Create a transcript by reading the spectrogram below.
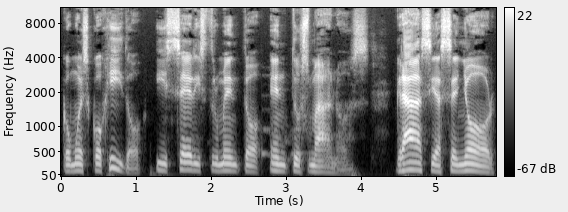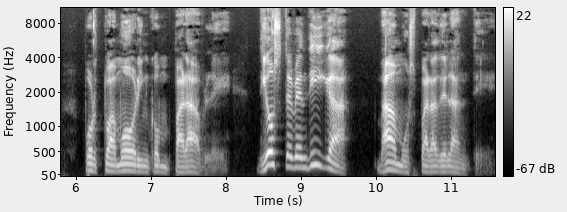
como escogido y ser instrumento en tus manos. Gracias, Señor, por tu amor incomparable. Dios te bendiga. Vamos para adelante.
